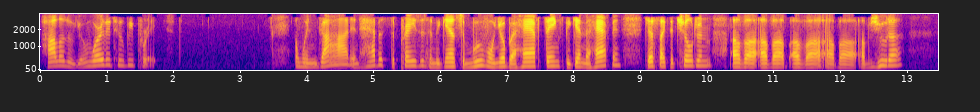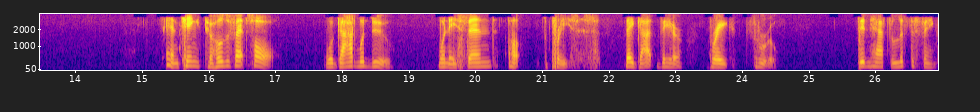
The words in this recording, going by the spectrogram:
Hallelujah. And worthy to be praised. And when God inhabits the praises and begins to move on your behalf, things begin to happen, just like the children of uh, of uh, of uh, of uh, of Judah and King Jehoshaphat saw what God would do when they send up the praises. They got their breakthrough. Didn't have to lift a finger.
